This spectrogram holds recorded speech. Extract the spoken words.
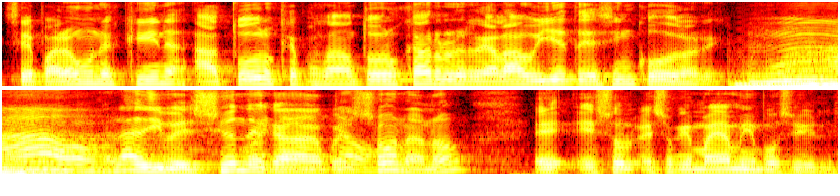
Se paró en una esquina, a todos los que pasaban todos los carros les regalaba billetes de 5 dólares. Es la diversión de cada persona, ¿no? Eh, eso, eso que en Miami es imposible.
